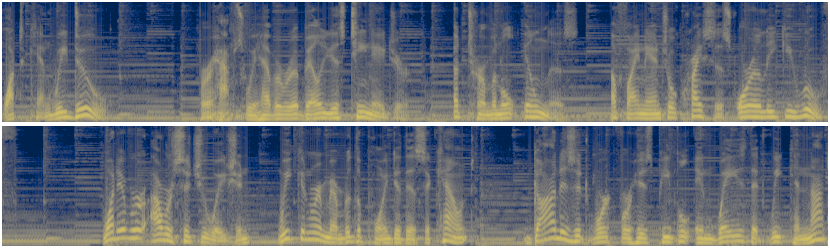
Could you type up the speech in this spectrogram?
what can we do? Perhaps we have a rebellious teenager, a terminal illness, a financial crisis, or a leaky roof. Whatever our situation, we can remember the point of this account God is at work for his people in ways that we cannot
